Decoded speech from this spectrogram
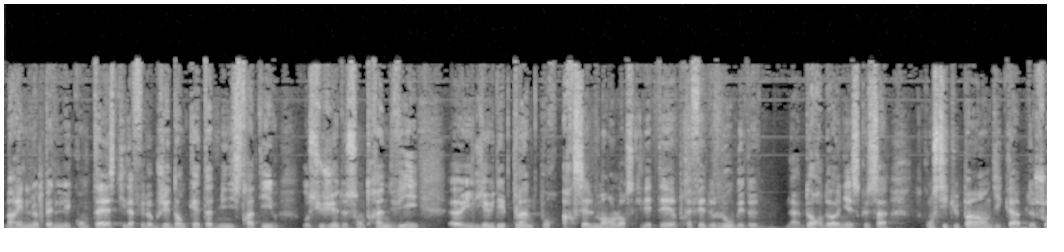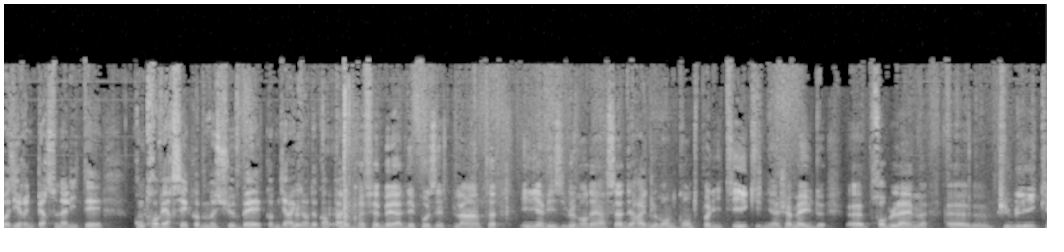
Marine Le Pen les conteste. Il a fait l'objet d'enquêtes administratives au sujet de son train de vie. Euh, il y a eu des plaintes pour harcèlement lorsqu'il était préfet de l'Aube et de la Dordogne. Est-ce que ça ne constitue pas un handicap de choisir une personnalité controversée comme M. Bay, comme directeur le, de campagne Le préfet Bay a déposé plainte. Il y a visiblement derrière ça des règlements de compte politiques. Il n'y a jamais eu de euh, problème euh, public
